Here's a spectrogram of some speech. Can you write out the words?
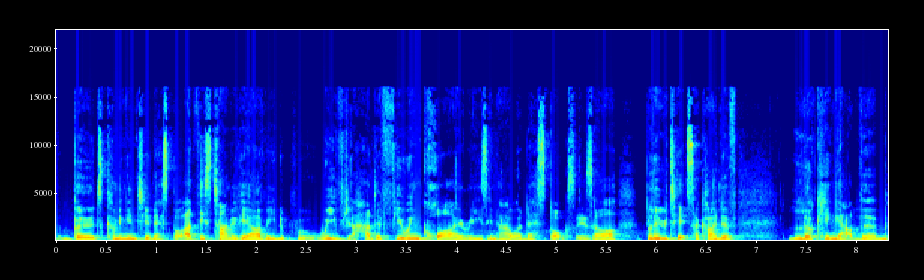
birds coming into your nest box at this time of year, I mean, we've had a few inquiries in our nest boxes. Our blue tits are kind of looking at them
